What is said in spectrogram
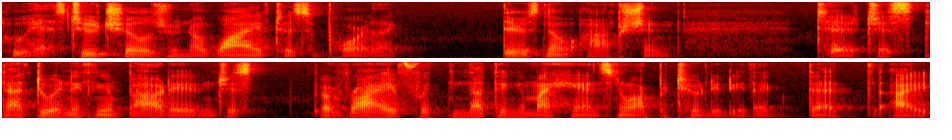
who has two children, a wife to support, like, there's no option to just not do anything about it and just arrive with nothing in my hands, no opportunity. Like that, I,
